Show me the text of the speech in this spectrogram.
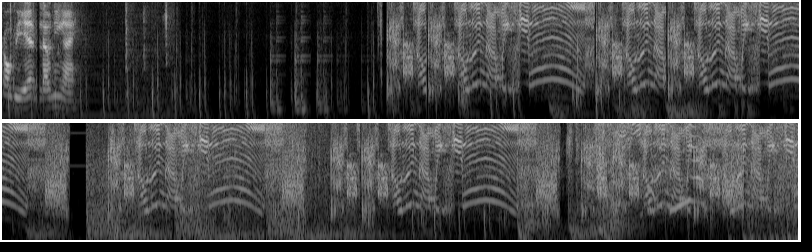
ก็วีเอสแล้วนี่ไง กิน เอาเลยหนาไปกิน เอาเลยหนาไปกิน เอาเลยหนาไป เอาเลยหนาไปกิน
